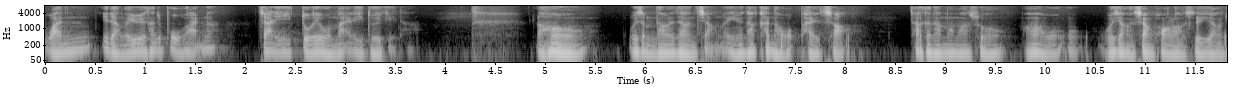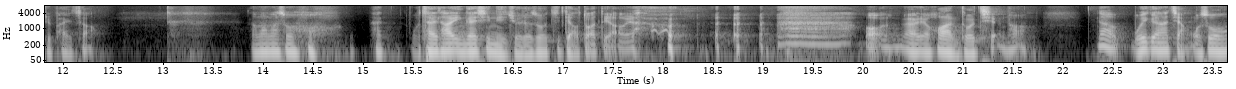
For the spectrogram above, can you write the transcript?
玩一两个月他就不玩了。家里一堆，我买了一堆给他。然后为什么他会这样讲呢？因为他看到我拍照，他跟他妈妈说：“妈妈，我我我想像黄老师一样去拍照。”然后妈妈说：“哦，我猜他应该心里觉得说这屌多屌呀，哦，那要花很多钱哈。”那我会跟他讲，我说：“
